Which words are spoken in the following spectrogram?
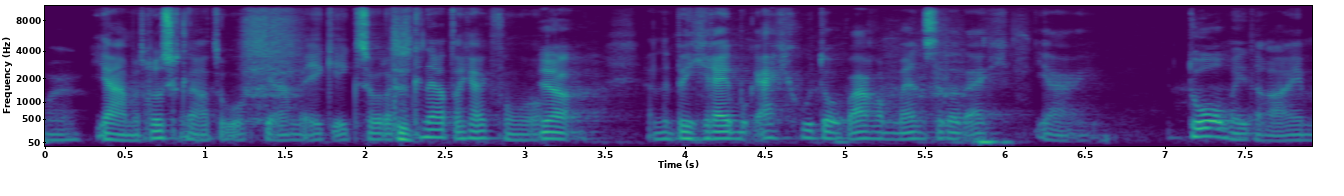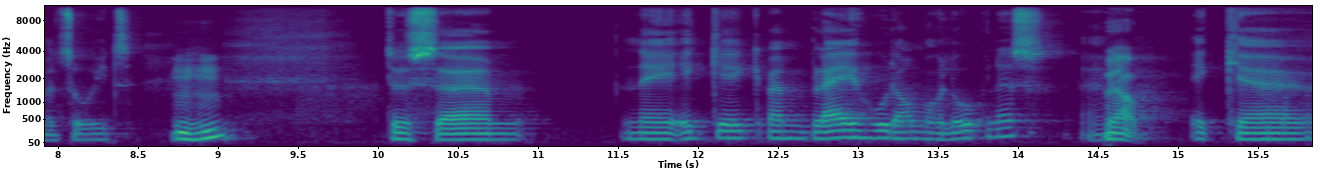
Maar, Ja, met rust gelaten wordt. Ja, maar ik, ik zou daar is- knettergek van worden. ja. En ik begrijp ook echt goed ook waarom mensen dat echt ja, door meedraaien met zoiets. Mhm. Dus ehm, nee, ik, ik ben blij hoe het allemaal gelopen is. Eh, ja. Ik, eh, Je,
